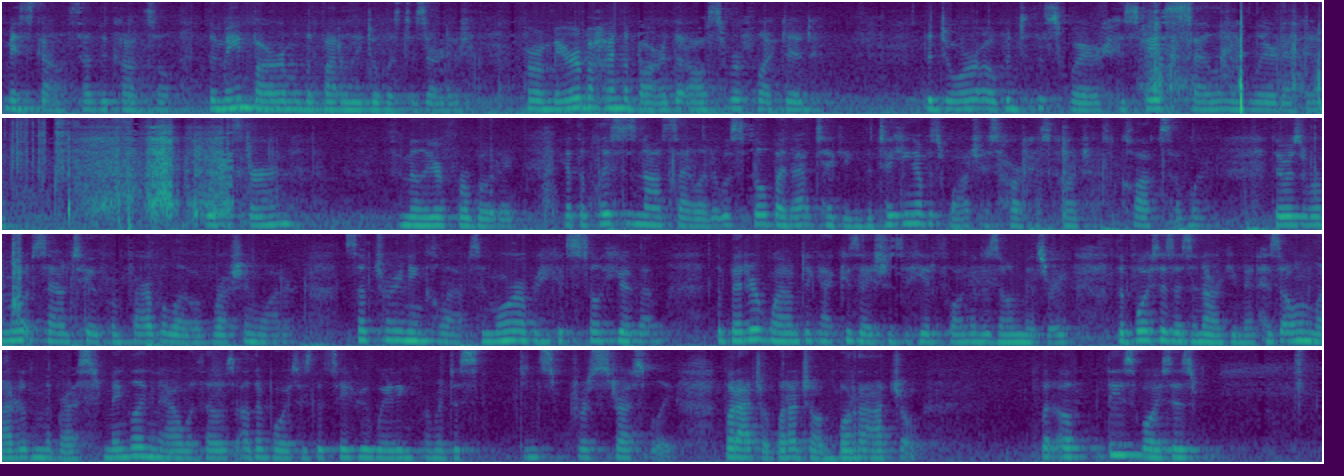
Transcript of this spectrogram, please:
Mescal, said the consul. The main barroom of the Farolito was deserted. From a mirror behind the bar that also reflected the door open to the square, his face silently glared at him with stern, familiar foreboding. Yet the place was not silent. It was filled by that ticking, the ticking of his watch, his heart, his conscience, a clock somewhere. There was a remote sound, too, from far below, of rushing water, subterranean collapse, and moreover he could still hear them, the bitter, wounding accusations that he had flung at his own misery, the voices as an argument, his own louder than the rest, mingling now with those other voices that seemed to be waiting from a distance distressfully. Borracho, borracho, borracho. But of these voices,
